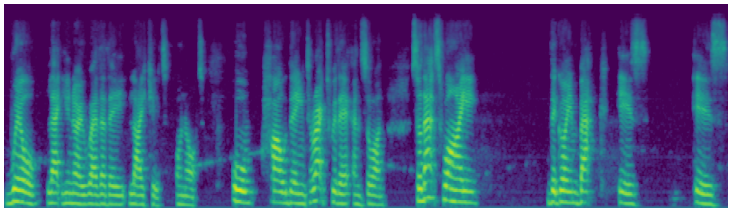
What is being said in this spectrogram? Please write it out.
will let you know whether they like it or not or how they interact with it and so on. So that's why the going back is is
